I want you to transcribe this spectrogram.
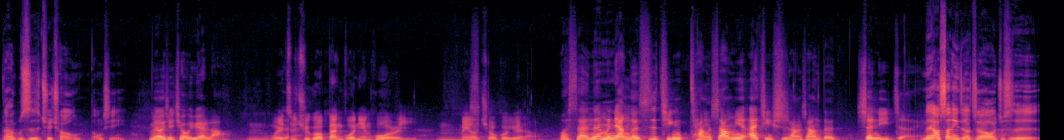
但不是去求东西。没有去求月老。嗯，我也只去过办过年货而已，嗯，没有求过月老。哇塞，那你们两个是情场上面、爱情市场上的胜利者哎。没有胜利者只有就是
